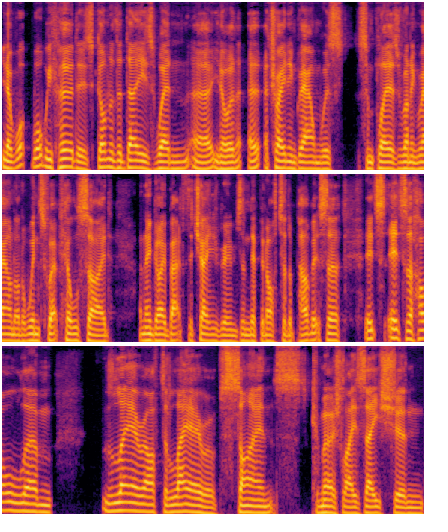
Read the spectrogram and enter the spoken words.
you know what what we've heard is gone are the days when uh, you know a, a, training ground was some players running around on a windswept hillside and then going back to the changing rooms and nipping off to the pub. It's a it's it's a whole um, layer after layer of science, commercialization,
